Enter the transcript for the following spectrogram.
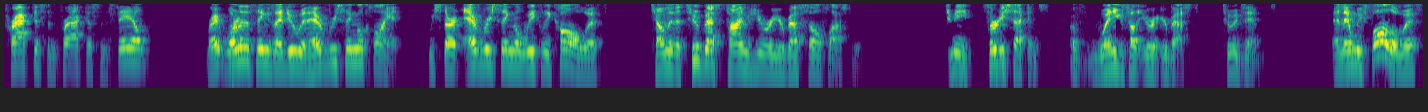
practice and practice and fail. Right. One of the things I do with every single client we start every single weekly call with tell me the two best times you were your best self last week. Give me 30 seconds of when you felt you were at your best. Two examples. And then we follow with,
